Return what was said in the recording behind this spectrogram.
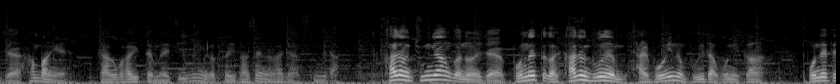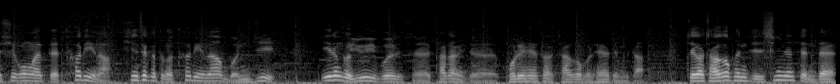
이제 한 방에 작업을 하기 때문에 찌짐이가 거의 발생을 하지 않습니다. 가장 중요한 거는 이제 본네트가 가장 눈에 잘 보이는 부위다 보니까 본네트 시공할 때 털이나 흰색 같은 거 털이나 먼지 이런 거 유입을 이제 가장 이제 고려해서 작업을 해야 됩니다. 제가 작업한 지 10년째인데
